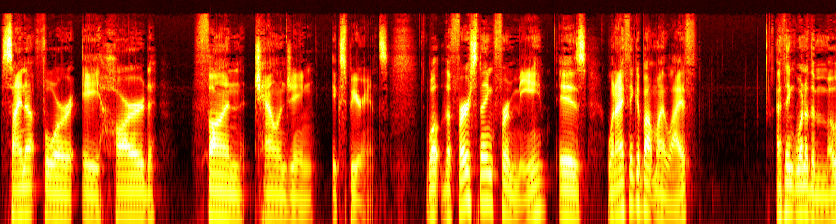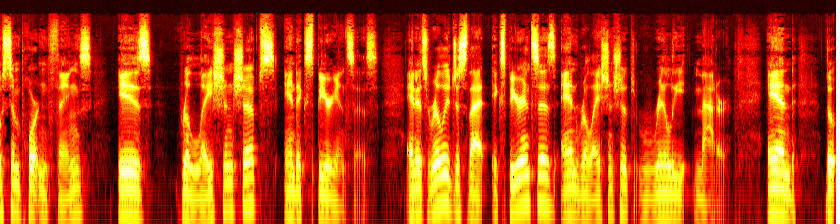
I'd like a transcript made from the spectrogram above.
sign up for a hard, fun, challenging experience? Well, the first thing for me is when I think about my life, I think one of the most important things is relationships and experiences. And it's really just that experiences and relationships really matter. And the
